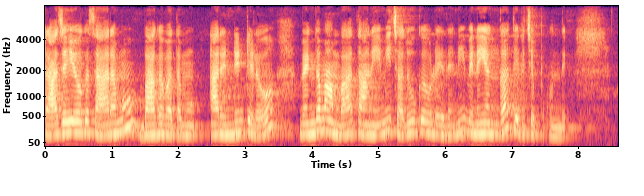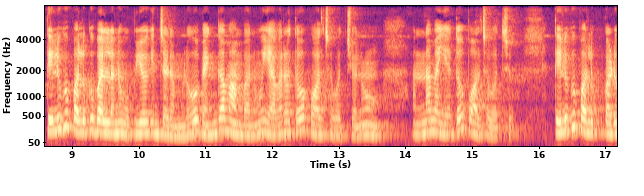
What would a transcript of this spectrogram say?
రాజయోగ సారము భాగవతము. ఆ రెండింటిలో వెంగమాంబ తానేమీ చదువుకోలేదని వినయంగా తెలిచెప్పుకుంది. తెలుగు పలుకుబళ్ళను ఉపయోగించడంలో వెంగమాంబను ఎవరితో పోల్చవచ్చును? అన్నమయ్యతో పోల్చవచ్చు. తెలుగు పలు పడు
